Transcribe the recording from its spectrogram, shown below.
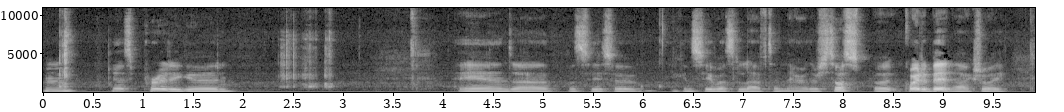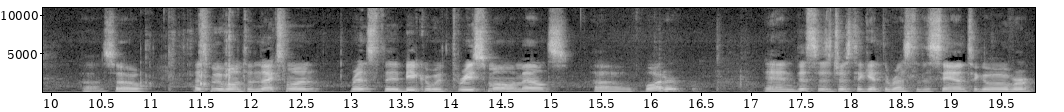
Hmm, that's pretty good. And uh, let's see, so you can see what's left in there. There's still uh, quite a bit actually. Uh, so let's move on to the next one. Rinse the beaker with three small amounts of water. And this is just to get the rest of the sand to go over.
